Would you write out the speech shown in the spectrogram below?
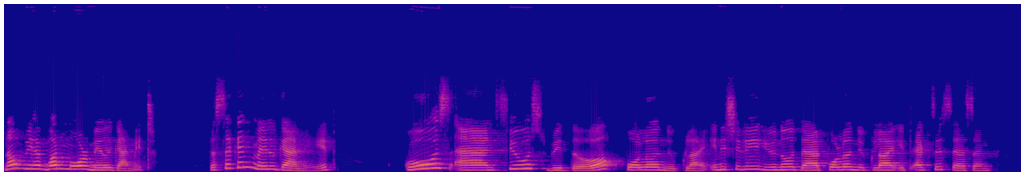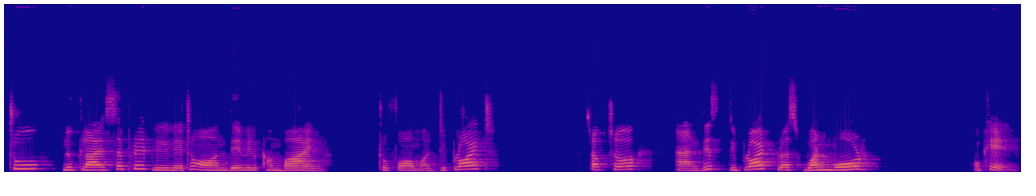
now we have one more male gamete. The second male gamete goes and fuse with the polar nuclei. Initially you know that polar nuclei it exists as an two nuclei separately. Later on they will combine to form a diploid structure. And this diploid plus one more okay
